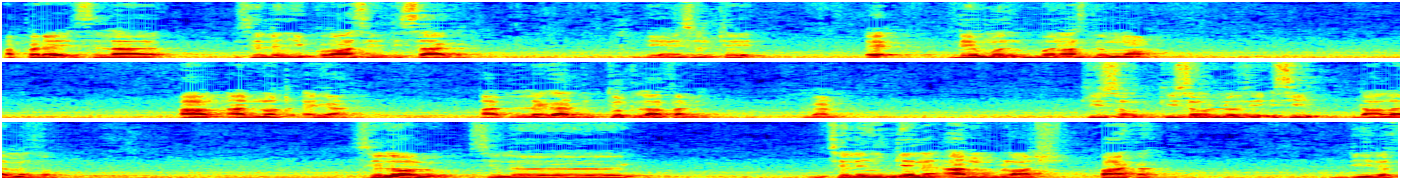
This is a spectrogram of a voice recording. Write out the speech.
après c'est là c'est la ñuy commencé di saaga di insulter et des menaces de mort à à notre égard à l'égard de toute la famille même qui sont qui sont logés ici dans la maison si loolu si le ci lañu génne arme blanche paaka di def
